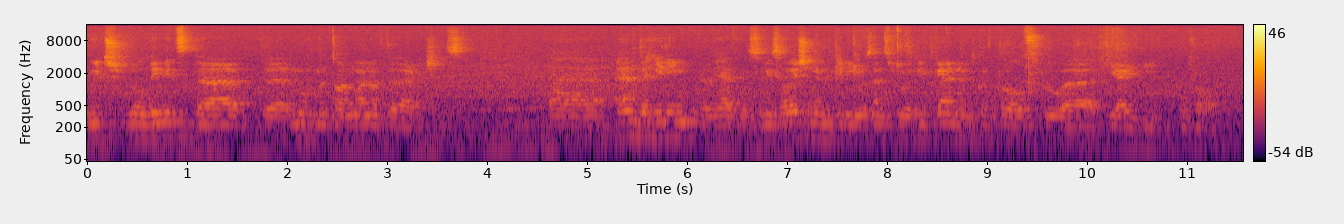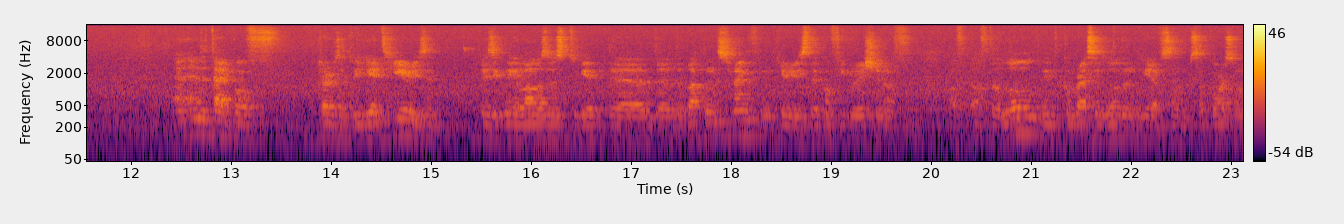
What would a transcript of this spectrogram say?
which will limit the, the movement on one of the directions. Uh, and the heating, uh, we had some insulation and the heating was done through a heat gun and controlled through a PID controller. And, and, the type of curves that we get here is that basically allows us to get the, the, the buckling strength, and here is the configuration of, of, of, the load. With compressive load, and we have some supports on,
